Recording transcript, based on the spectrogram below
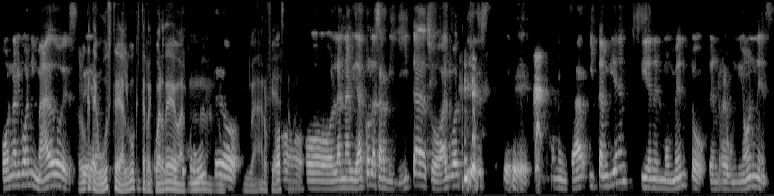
pon algo animado, este, algo que te guste, algo que te recuerde algo algún lugar o fiesta. O, la Navidad con las ardillitas o algo así. Este, comenzar. Y también si en el momento, en reuniones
